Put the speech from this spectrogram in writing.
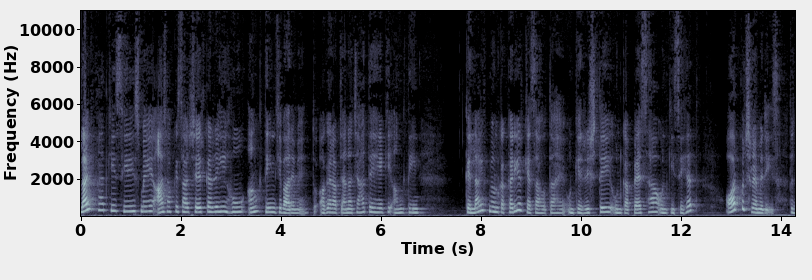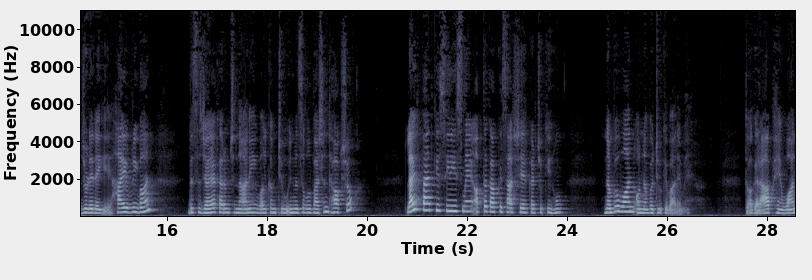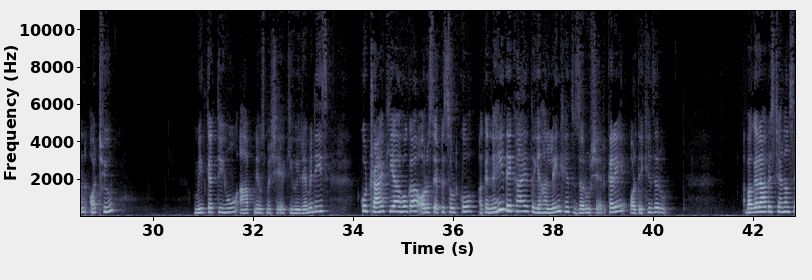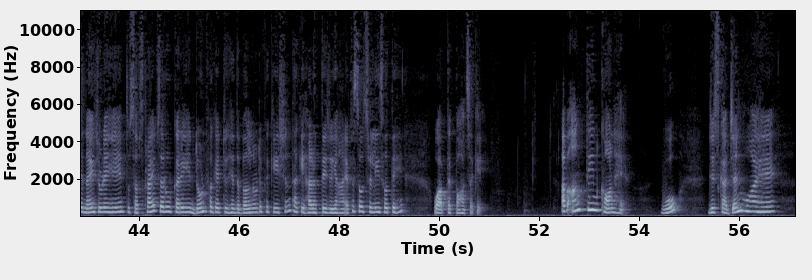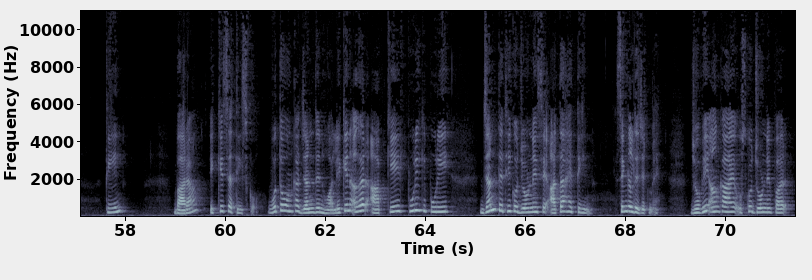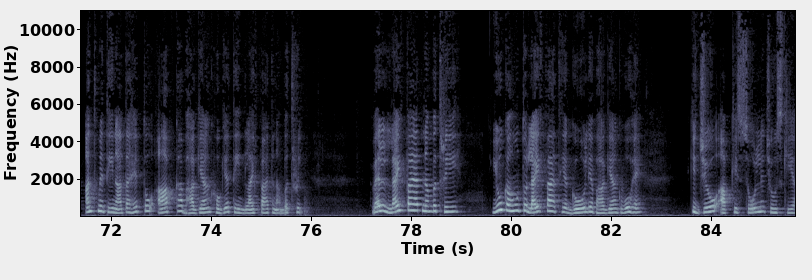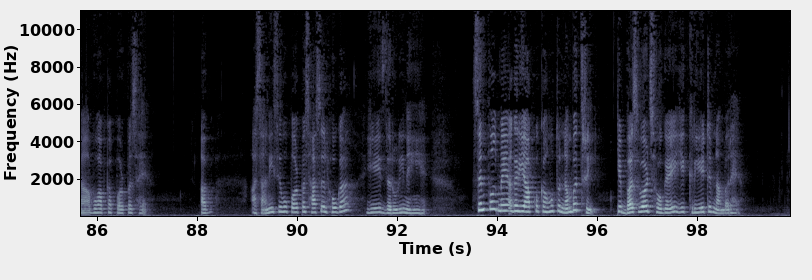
Life math की series में आज आपके साथ शेयर कर रही हूँ अंक तीन के बारे में। तो अगर आप जानना चाहते हैं कि अंक तीन के लाइफ में उनका करियर कैसा होता है, उनके रिश्ते, उनका पैसा, उनकी सेहत और कुछ रेमेडीज तो जुड़े रहिए। Hi everyone this is Jaya Karamchandani welcome to invisible भाषण टॉक शो लाइफ पैथ की सीरीज़ में अब तक आपके साथ शेयर कर चुकी हूँ नंबर वन और नंबर टू के बारे में। तो अगर आप हैं वन और टू उम्मीद करती हूँ आपने उसमें शेयर की हुई रेमेडीज को ट्राई किया होगा और उस एपिसोड को अगर नहीं देखा है तो यहाँ लिंक है तो ज़रूर शेयर करें और देखें ज़रूर। अब अगर आप इस चैनल से नए जुड़े हैं तो सब्सक्राइब ज़रूर करें। Don't forget to hit the bell notification ताकि हर हफ़्ते जो यहाँ एपिसोड्स रिलीज़ होते हैं, वो आप तक पहुँच सके। अब अंक तीन कौन है? वो जिसका जन्म हुआ है तीन, बारह इक्कीस या तीस को। वो तो उनका जन्मदिन हुआ, लेकिन अगर आपके पूरी की पूरी जन्म तिथि को जोड़ने से आता है तीन सिंगल डिजिट में, जो भी अंक आए उसको जोड़ने पर अंत में तीन आता है तो आपका भाग्यांक हो गया तीन life path number three well life path number three यूँ कहूँ तो लाइफ पैथ या गोल या भाग्यांक वो है कि जो आपके सोल ने चूज़ किया, वो आपका पर्पस है। अब आसानी से वो पर्पस हासिल होगा, ये ज़रूरी नहीं है। सिंपल मैं अगर ये आपको कहूँ तो नंबर थ्री के बस वर्ड्स हो गए, ये क्रिएटिव नंबर है।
